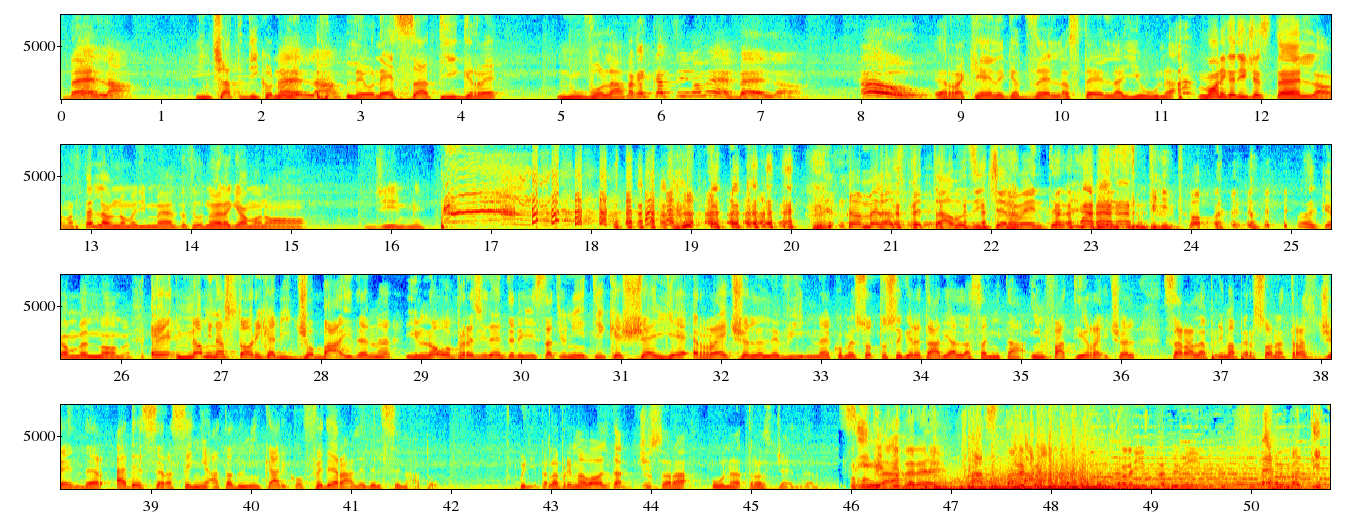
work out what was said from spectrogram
Bella. In chat dicono le- Bella? Leonessa, Tigre, Nuvola. Ma che cazzo di nome è bella? Oh! Rachele, Gazzella, Stella, Iuna. Monica dice Stella, ma Stella è un nome di merda. Secondo noi la chiamano Jimmy. Non me l'aspettavo, sinceramente. Mi hai stupito. Perché è un bel nome. E nomina storica di Joe Biden, il nuovo presidente degli Stati Uniti, che sceglie Rachel Levin come sottosegretaria alla sanità. Infatti, Rachel sarà la prima persona transgender ad essere assegnata ad un incarico federale del Senato. Quindi, per la prima volta ci sarà una transgender. Mi fiderei. Basta. Per gli Stati Uniti. Fermati.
